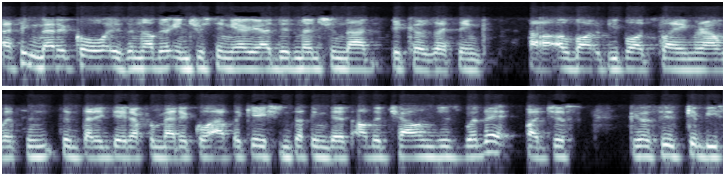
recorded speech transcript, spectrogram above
I think medical is another interesting area. I did mention that because I think uh, a lot of people are playing around with synthetic data for medical applications. I think there's other challenges with it, but just because it can be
